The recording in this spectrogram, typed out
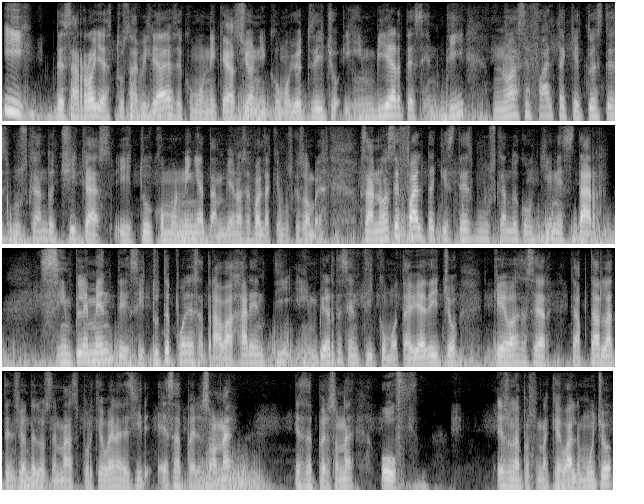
y desarrollas tus habilidades de comunicación y como yo te he dicho, inviertes en ti, no hace falta que tú estés buscando chicas y tú como niña también no hace falta que busques hombres. O sea, no hace falta que estés buscando con quién estar. Simplemente si tú te pones a trabajar en ti inviertes en ti, como te había dicho, ¿qué vas a hacer? Captar la atención de los demás porque van a decir, esa persona, esa persona, uff, es una persona que vale mucho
